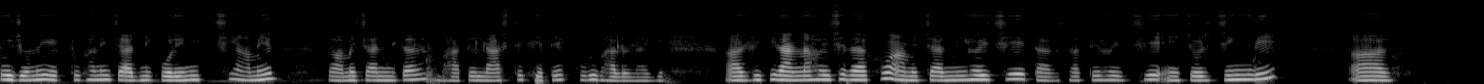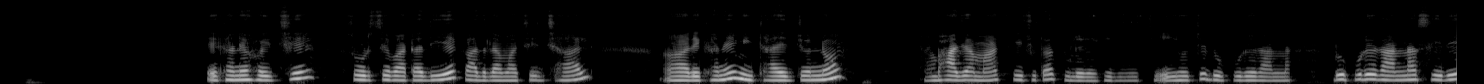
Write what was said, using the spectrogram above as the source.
তো ওই জন্যই একটুখানি চাটনি করে নিচ্ছি আমের। তো আমের চাটনিটা ভাতের লাস্টে খেতে খুবই ভালো লাগে। আর কী কী রান্না হয়েছে দেখো? আমের চাটনি হয়েছে, তার সাথে হয়েছে এঁচোড় চিংড়ি আর এখানে হয়েছে সর্ষে বাটা দিয়ে কাতলা মাছের ঝাল। আর এখানে মিঠাইয়ের জন্য ভাজা মাছ কিছুটা তুলে রেখে দিয়েছি। এই হচ্ছে দুপুরে রান্না। দুপুরে রান্না সেরে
